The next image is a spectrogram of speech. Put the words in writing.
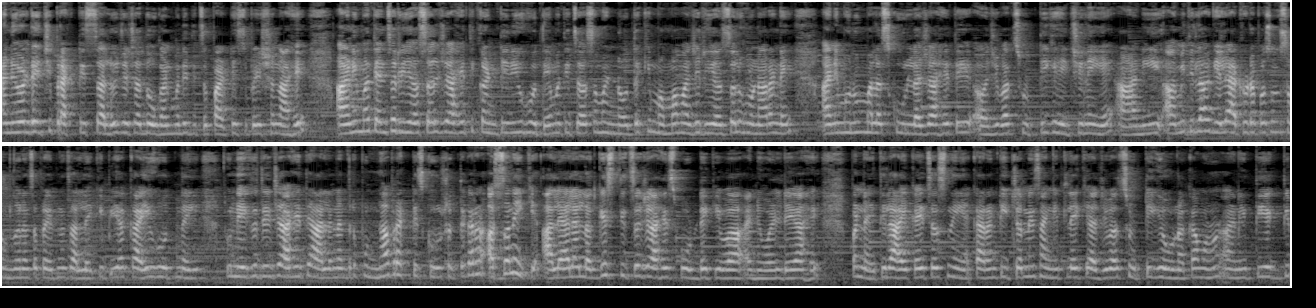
अॅन्युअल डेची प्रॅक्टिस चालू आहे ज्याच्या दोघांमध्ये तिचं पार्टिसिपेशन आहे. आणि मग त्यांचं रिहर्सल जे आहे ती कंटिन्यू होते. मग तिचं असं म्हणणं होतं की मम्मा माझी रिहर्सल होणार नाही. आणि म्हणून मला स्कूलला जे आहे ते अजिबात सुट्टी घ्यायची नाही आहे आणि आम्ही तिला गेल्या आठवड्यापासून समजवण्याचा प्रयत्न चाललाय की पिया काही होत नाही. तू नेक्स्ट डे जे आहे ते आल्यानंतर पुन्हा प्रॅक्टिस करू शकते. कारण असं नाही की आल्या आल्या लगेच तिचं जे आहे स्पोर्ट डे किंवा अॅन्युअल डे आहे. पण नाही तिला ऐकायचंच नाही आहे कारण टीचरने सांगितलंय की अजिबात सुट्टी घेऊ नका म्हणून. आणि ती अगदी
